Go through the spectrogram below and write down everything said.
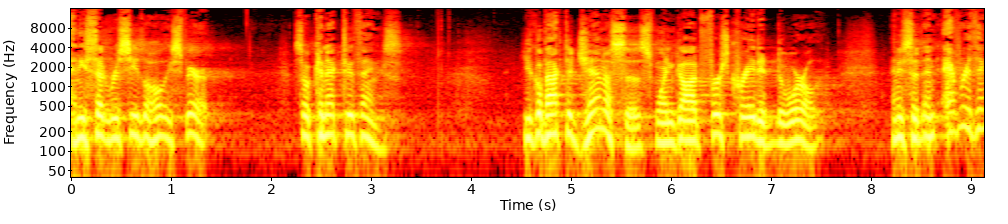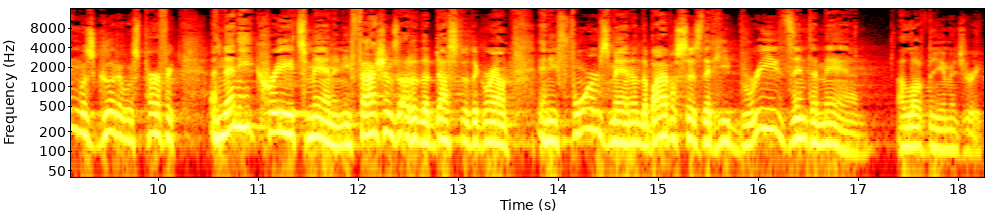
and he said, Receive the Holy Spirit. So connect two things. You go back to Genesis when God first created the world. And he said, and everything was good, it was perfect. And then he creates man and he fashions out of the dust of the ground and he forms man. And the Bible says that he breathes into man. I love the imagery.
